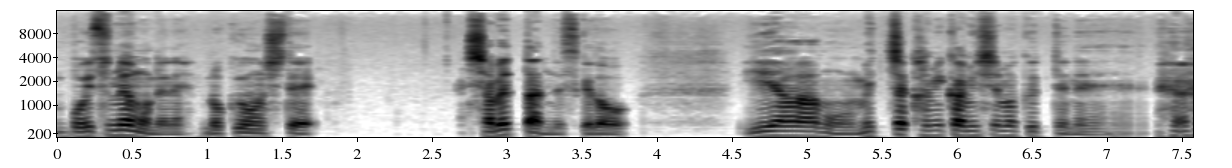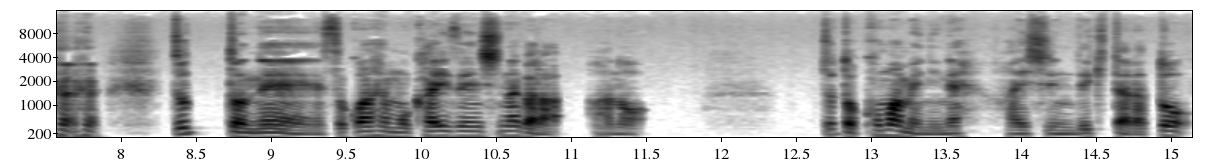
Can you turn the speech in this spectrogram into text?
ボイスメモでね録音して喋ったんですけどいやーもうめっちゃカミカミしまくってね。ちょっとねそこら辺も改善しながらあのちょっとこまめにね配信できたらと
